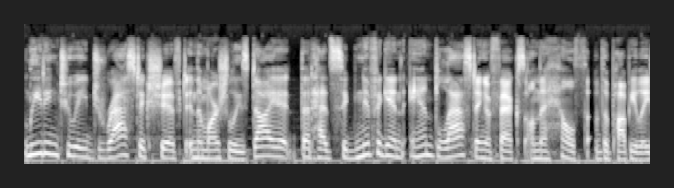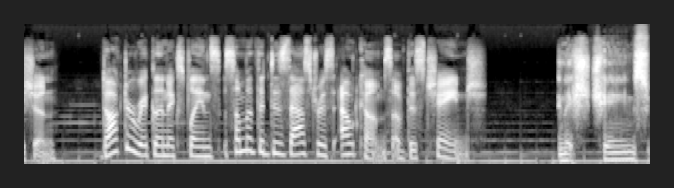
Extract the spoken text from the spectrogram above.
leading to a drastic shift in the Marshallese diet that had significant and lasting effects on the health of the population. Dr. Riklon explains some of the disastrous outcomes of this change. In exchange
